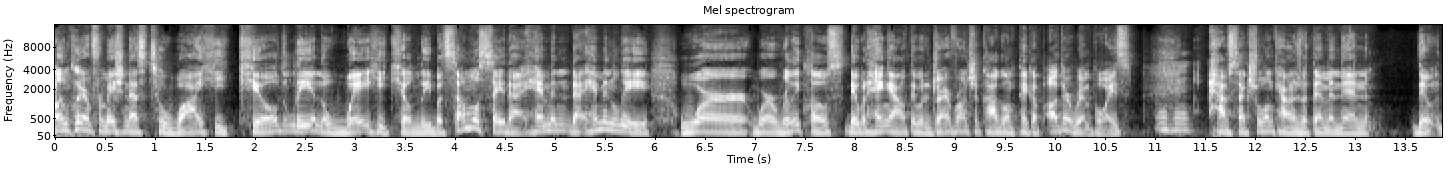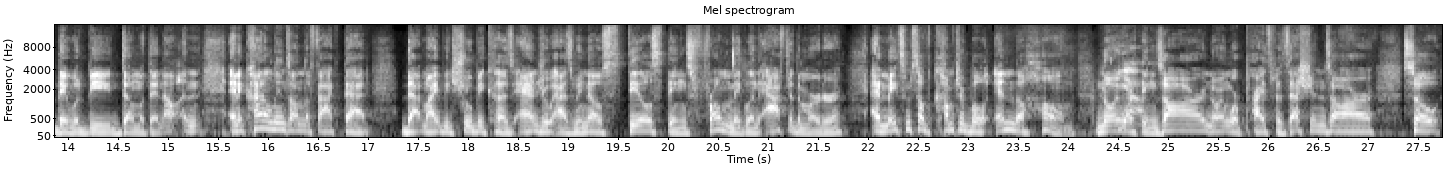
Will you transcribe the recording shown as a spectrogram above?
unclear information as to why he killed Lee and the way he killed Lee, but some will say that him and that him and Lee were were really close. They would hang out, they would drive around Chicago and pick up other rent boys, mm-hmm. have sexual encounters with them, and then they, they would be done with it. Now, and, and it kind of leans on the fact that that might be true because Andrew, as we know, steals things from Miglin after the murder and makes himself comfortable in the home, knowing yeah. where things are, knowing where prized possessions are. So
